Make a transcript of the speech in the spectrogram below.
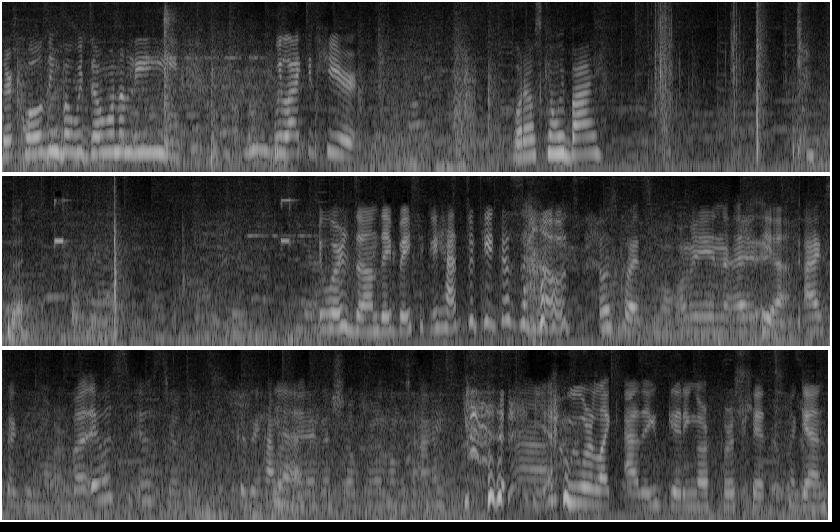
They're closing, but we don't want to leave. We like it here. What else can we buy? There. We're done. They basically had to kick us out. It was quite small. I mean, I, Yeah. I expected more, but it was it was good because we haven't Yeah. been in a show for a long time. yeah, um, we were like addicts getting our first hit again.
